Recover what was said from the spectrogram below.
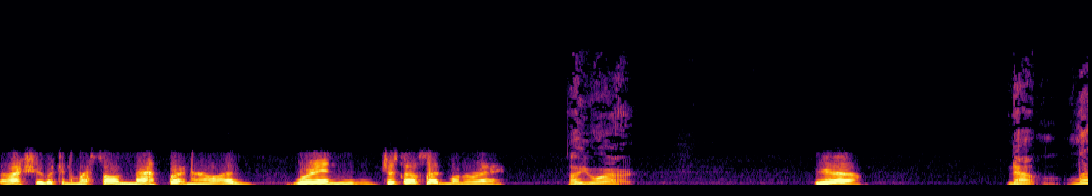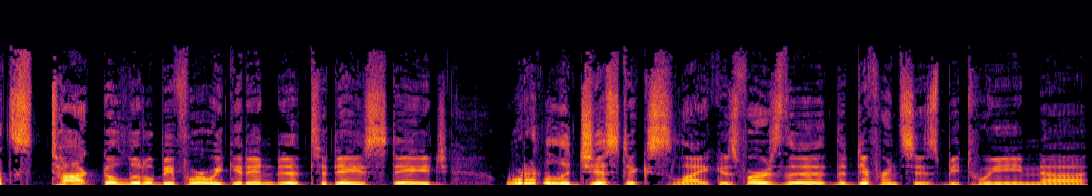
I'm actually looking at my phone map right now. I, we're in just outside Monterey. Oh, you are? Yeah. Now, let's talk a little before we get into today's stage. What are the logistics like as far as the the differences between uh,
